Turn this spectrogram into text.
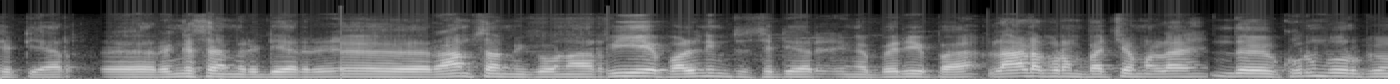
Chettiar Rengasamy Reddiar Ramasamy Konar V A Palanimuthu Chettiar எங்கள் பெரியப்பா லாடபுரம் பச்சை மலை இந்த குறும்பூருக்கு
